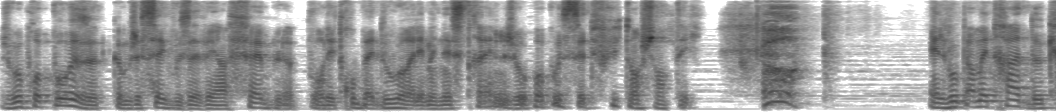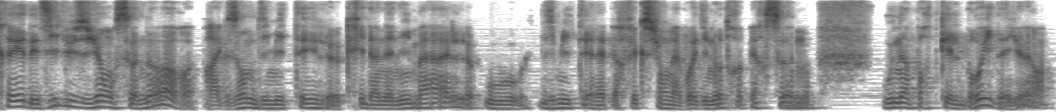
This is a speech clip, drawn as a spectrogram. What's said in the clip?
je vous propose, comme je sais que vous avez un faible pour les troubadours et les ménestrels, je vous propose cette flûte enchantée. Elle vous permettra de créer des illusions sonores, par exemple d'imiter le cri d'un animal ou d'imiter à la perfection la voix d'une autre personne, ou n'importe quel bruit d'ailleurs.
